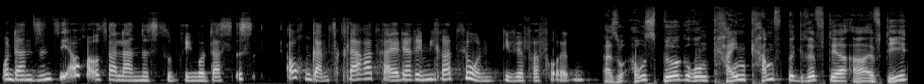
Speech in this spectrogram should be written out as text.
und dann sind sie auch außer Landes zu bringen. Und das ist auch ein ganz klarer Teil der Remigration, die wir verfolgen. Also Ausbürgerung kein Kampfbegriff der AfD,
